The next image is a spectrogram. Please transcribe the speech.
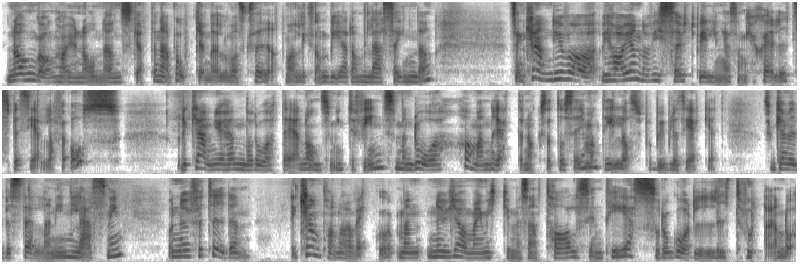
någon gång har ju någon önskat den här boken eller vad man ska säga, att man liksom ber dem läsa in den. Sen kan det ju vara, vi har ju ändå vissa utbildningar som kanske är lite speciella för oss. Och det kan ju hända då att det är någon som inte finns, men då har man rätten också att då säger man till oss på biblioteket så kan vi beställa en inläsning. Och nu för tiden, det kan ta några veckor, men nu gör man ju mycket med sån här talsyntes och då går det lite fortare ändå.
